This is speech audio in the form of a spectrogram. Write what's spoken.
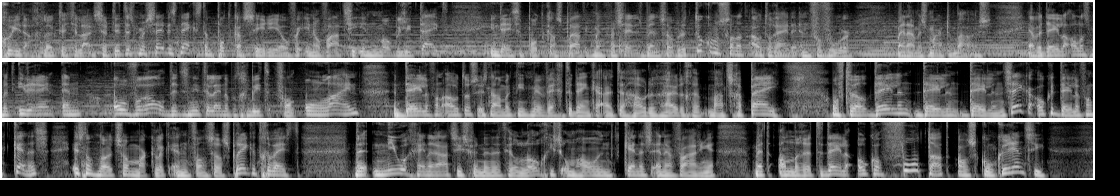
Goeiedag, leuk dat je luistert. Dit is Mercedes Next, een podcastserie over innovatie in mobiliteit. In deze podcast praat ik met Mercedes-Benz over de toekomst van het autorijden en vervoer. Mijn naam is Maarten Bouwers. Ja, we delen alles met iedereen en overal. Dit is niet alleen op het gebied van online. Het delen van auto's is namelijk niet meer weg te denken uit de huidige maatschappij. Oftewel, delen, delen, delen. Zeker ook het delen van kennis is nog nooit zo makkelijk en vanzelfsprekend geweest. De nieuwe generaties vinden het heel logisch om al hun kennis en ervaringen met anderen te delen. Ook al voelt dat als concurrentie.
